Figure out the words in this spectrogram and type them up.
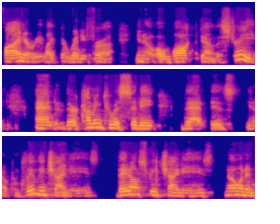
finery, like they're ready for a you know a walk down the street. And they're coming to a city that is you know completely Chinese. They don't speak Chinese. No one in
